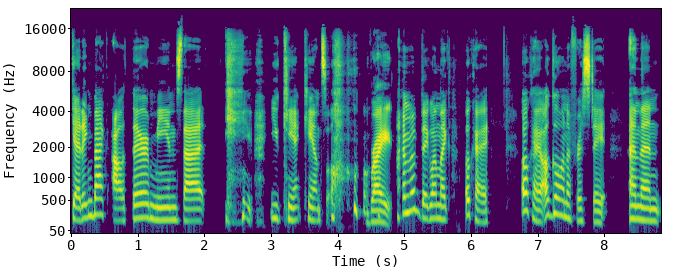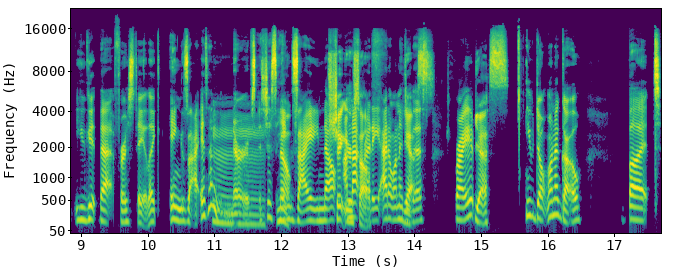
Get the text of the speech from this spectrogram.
getting back out there means that you can't cancel. Right. I'm a big one, like, okay, okay, I'll go on a first date. And then you get that first date, like anxiety. It's not even nerves. It's Mm, just no. anxiety. No, Shit I'm yourself. not ready. I don't want to do this. Right? Yes. You don't want to go. But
